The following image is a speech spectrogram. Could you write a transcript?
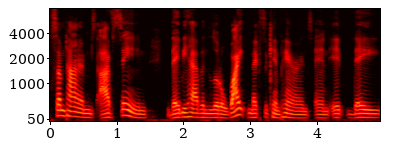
sometimes I've seen they be having little white Mexican parents, and it they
